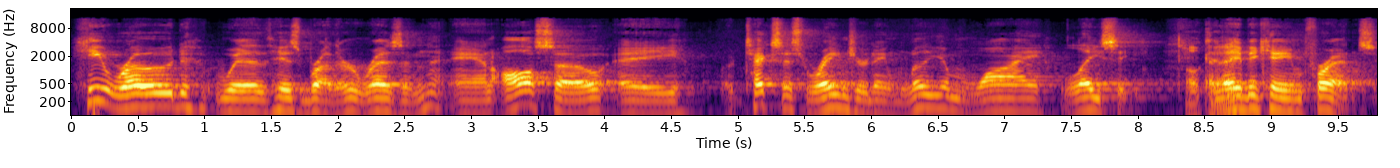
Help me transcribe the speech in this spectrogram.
he rode with his brother, Rezin, and also a Texas Ranger named William Y. Lacey. Okay. And they became friends.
